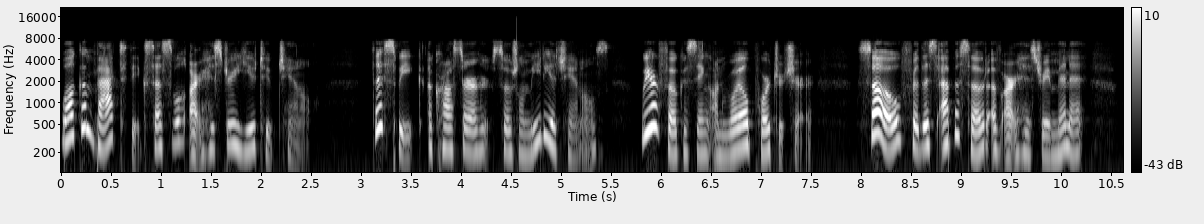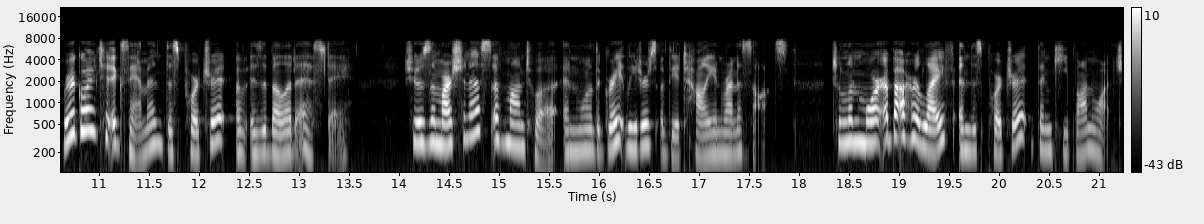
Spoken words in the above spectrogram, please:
Welcome back to the Accessible Art History YouTube channel. This week, across our social media channels, we are focusing on royal portraiture. So, for this episode of Art History Minute, we're going to examine this portrait of Isabella d'Este. She was the Marchioness of Mantua and one of the great leaders of the Italian Renaissance. To learn more about her life and this portrait, then keep on watching.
